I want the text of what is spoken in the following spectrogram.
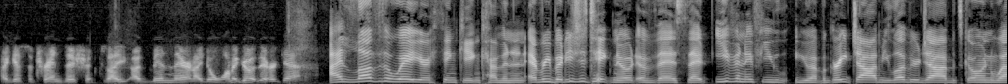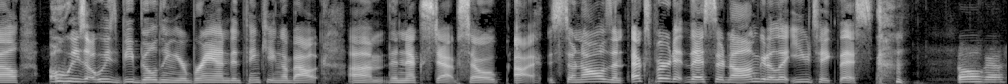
I guess, a transition because I've been there and I don't want to go there again. I love the way you're thinking, Kevin, and everybody should take note of this. That even if you you have a great job, you love your job, it's going well, always always be building your brand and thinking about um, the next step. So, uh, Sonal is an expert at this. So now I'm going to let you take this. Oh gosh.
